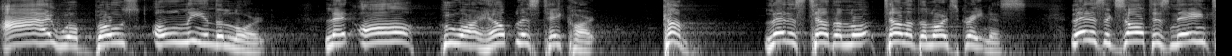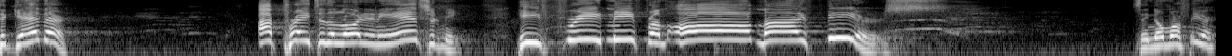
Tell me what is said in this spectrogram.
I will boast only in the Lord. Let all who are helpless take heart. Come, let us tell, the Lord, tell of the Lord's greatness. Let us exalt his name together. I prayed to the Lord and he answered me. He freed me from all my fears. Say, no more fear.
